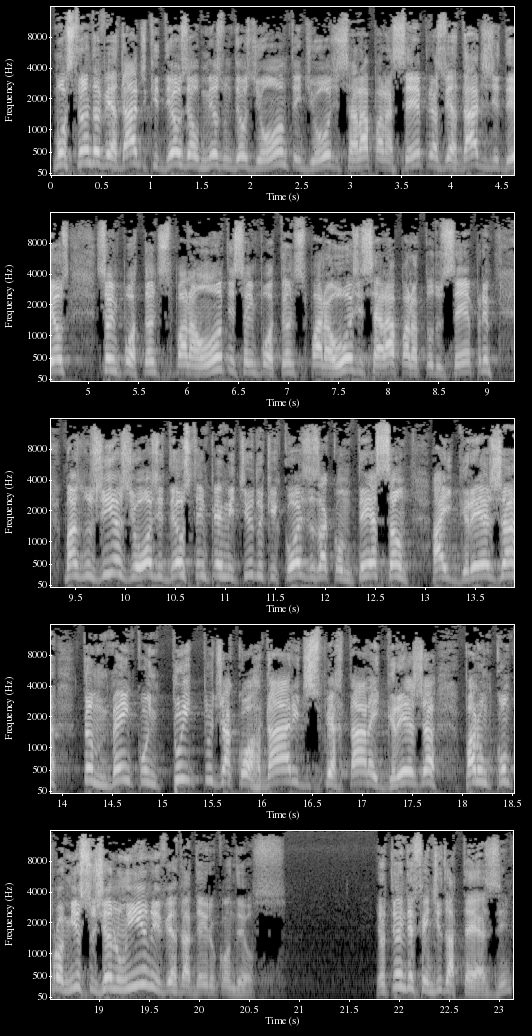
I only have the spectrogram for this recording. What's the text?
mostrando a verdade que Deus é o mesmo Deus de ontem, de hoje, será para sempre. As verdades de Deus são importantes para ontem, são importantes para hoje, será para todo sempre. Mas nos dias de hoje, Deus tem permitido que coisas aconteçam à igreja, também com o intuito de acordar e despertar a igreja para um compromisso genuíno e verdadeiro com Deus. Eu tenho defendido a tese,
